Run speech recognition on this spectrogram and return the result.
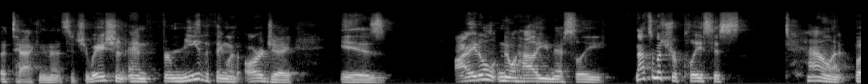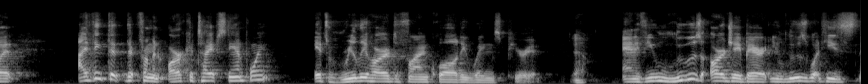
attacking that situation. And for me, the thing with RJ is I don't know how you necessarily not so much replace his talent, but I think that, that from an archetype standpoint, it's really hard to find quality wings, period. Yeah. And if you lose RJ Barrett, you lose what he's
